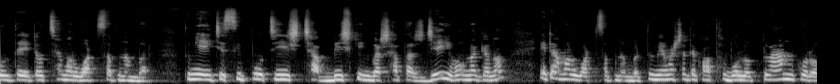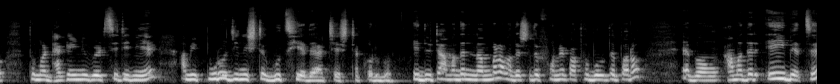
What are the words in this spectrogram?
বলতে এটা হচ্ছে আমার হোয়াটসঅ্যাপ নাম্বার তুমি এইচএসসি পঁচিশ, ছাব্বিশ কিংবা সাতাশ, যেই হও না কেন এটা আমার হোয়াটসঅ্যাপ নাম্বার তুমি আমার সাথে কথা বলো প্ল্যান করো, তোমার ঢাকা ইউনিভার্সিটি নিয়ে আমি পুরো জিনিসটা গুছিয়ে দেওয়ার চেষ্টা করব। এই দুইটা আমাদের নাম্বার আমাদের সাথে ফোনে কথা বলতে পারো এবং আমাদের এই বেচে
